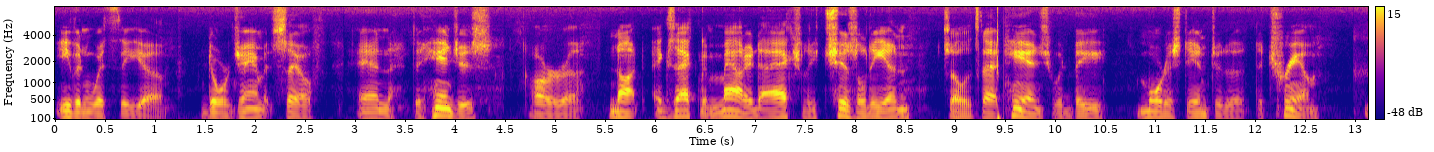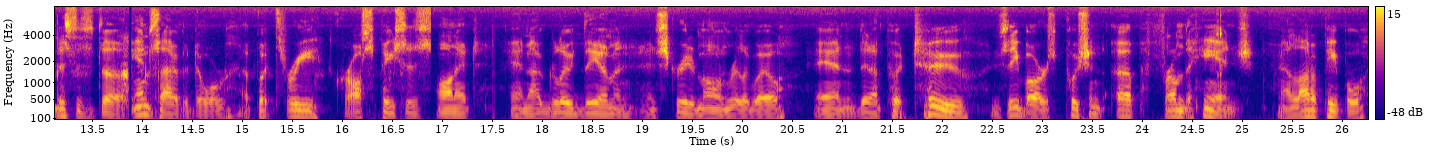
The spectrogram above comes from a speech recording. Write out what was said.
even with the uh, door jamb itself. And the hinges are uh, not exactly mounted. I actually chiseled in so that, that hinge would be mortised into the, the trim. This is the inside of the door. I put three cross pieces on it and I glued them and, and screwed them on really well. And then I put two Z-bars pushing up from the hinge. Now a lot of people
